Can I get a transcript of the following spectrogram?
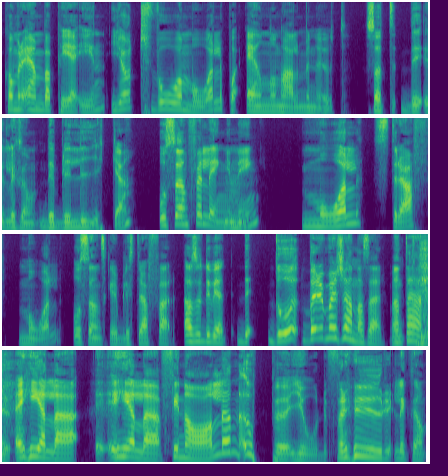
kommer Mbappé in, gör två mål på en och en halv minut så att det, liksom, det blir lika. Och sen förlängning, Mm. Mål, straff, mål och sen ska det bli straffar. Alltså du vet, det, då börjar man känna så här, vänta här nu, är hela, är hela finalen uppgjord? För hur, liksom,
